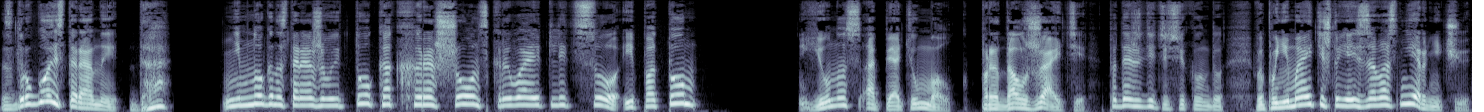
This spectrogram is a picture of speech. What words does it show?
С другой стороны, да, немного настораживает то, как хорошо он скрывает лицо, и потом... Юнос опять умолк. «Продолжайте!» «Подождите секунду. Вы понимаете, что я из-за вас нервничаю?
